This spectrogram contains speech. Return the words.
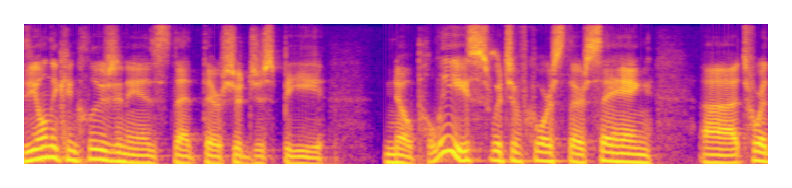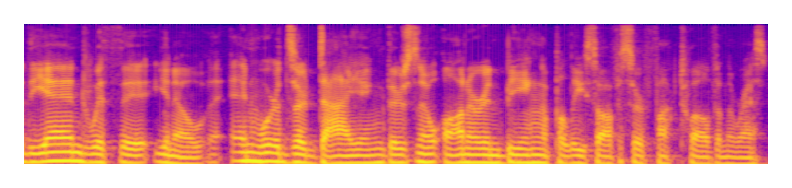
the only conclusion is that there should just be no police, which of course they're saying uh, toward the end with the you know n words are dying. There's no honor in being a police officer. Fuck twelve and the rest.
